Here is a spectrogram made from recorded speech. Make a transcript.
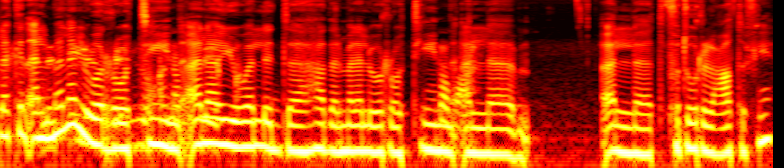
لكن الملل والروتين ألا يولد هذا الملل والروتين الفتور العاطفي؟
